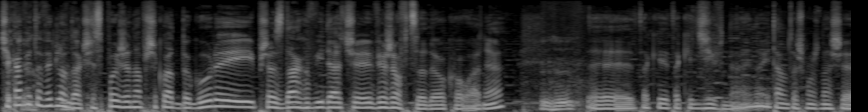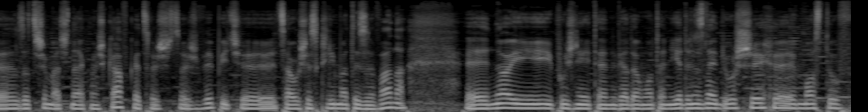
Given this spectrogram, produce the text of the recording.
ciekawie takie- to wygląda, jak się spojrzy na przykład do góry i przez dach widać wieżowce dookoła, nie? Mhm. E, takie, takie dziwne. No i tam też można się zatrzymać na jakąś kawkę, coś, coś wypić, e, całość jest klimatyzowana. No i później ten, wiadomo, ten jeden z najdłuższych mostów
